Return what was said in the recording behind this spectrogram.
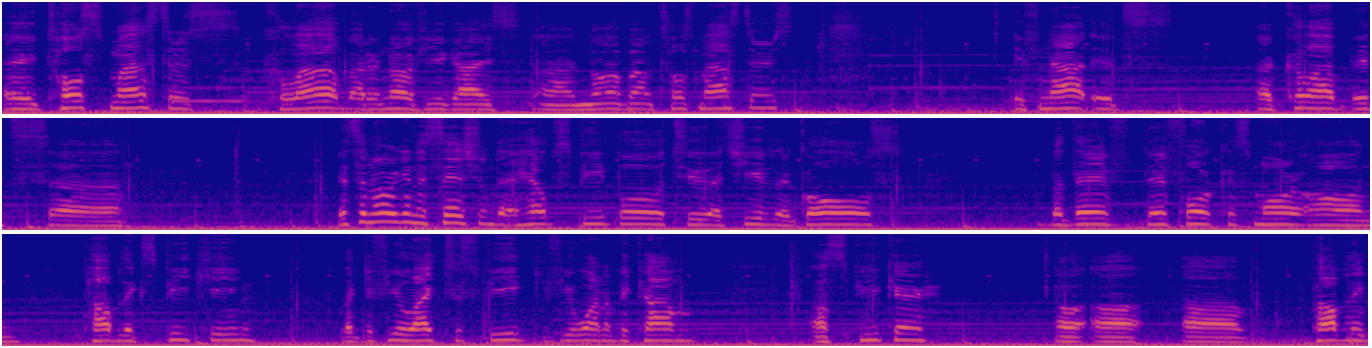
a Toastmasters club. I don't know if you guys uh, know about Toastmasters. If not, it's a club. It's uh, it's an organization that helps people to achieve their goals, but they they focus more on public speaking like if you like to speak if you want to become a speaker or a, a public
